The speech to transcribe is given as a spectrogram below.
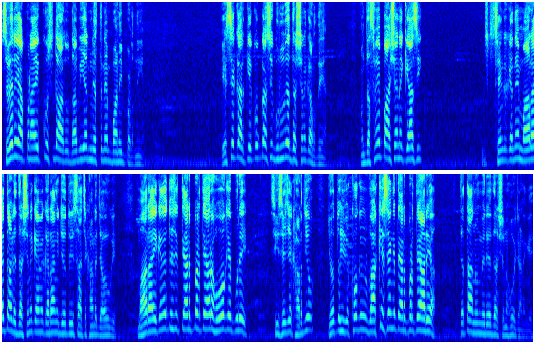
ਸਵੇਰੇ ਆਪਣਾ ਇੱਕੋ ਸਿਧਾਂਤ ਹੁੰਦਾ ਵੀ ਯਾਰ ਨਿਤ ਨੇ ਬਾਣੀ ਪੜ੍ਹਨੀ ਆ। ਇਸੇ ਕਰਕੇ ਕਿਉਂਕਿ ਅਸੀਂ ਗੁਰੂ ਦੇ ਦਰਸ਼ਨ ਕਰਦੇ ਆ। ਹੁਣ ਦਸਵੇਂ ਪਾਤਸ਼ਾਹ ਨੇ ਕਿਹਾ ਸੀ ਸਿੰਘ ਕਹਿੰਦੇ ਮਹਾਰਾਜ ਤੁਹਾਡੇ ਦਰਸ਼ਨ ਕਿਵੇਂ ਕਰਾਂਗੇ ਜਦੋਂ ਤੁਸੀਂ ਸੱਚਖੰਡ ਜਾਓਗੇ? ਮਹਾਰਾਜ ਕਹਿੰਦੇ ਤੁਸੀਂ ਤਿਆਰ ਪਰ ਤਿਆਰ ਹੋ ਕੇ ਪੂਰੇ ਸੀਸੇ 'ਚ ਖੜ ਜਿਓ ਜੋ ਤੁਸੀਂ ਵੇਖੋਗੇ ਵੀ ਵਾਕਈ ਸਿੰਘ ਤਿਆਰ ਪਰ ਤਿਆਰ ਆ, ਤੇ ਤੁਹਾਨੂੰ ਮੇਰੇ ਦਰਸ਼ਨ ਹੋ ਜਾਣਗੇ।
